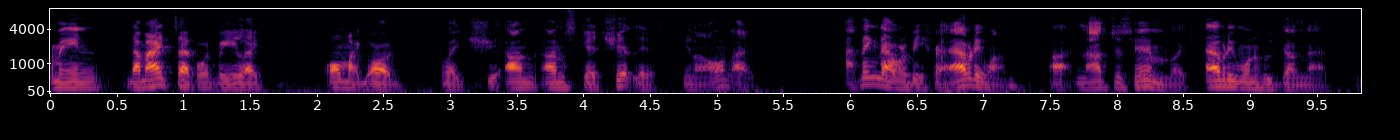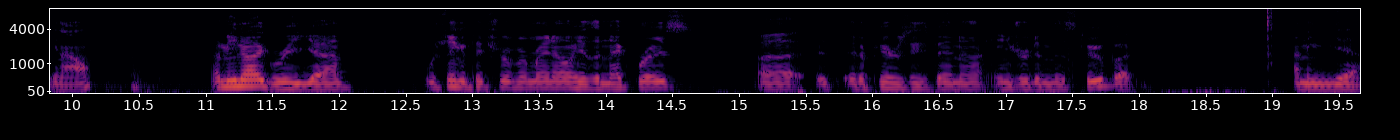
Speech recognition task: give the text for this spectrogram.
I mean, the mindset would be like, oh my god, like shit, I'm I'm scared shitless, you know. Like, I think that would be for everyone. Uh, not just him, like everyone who's done that. You know. I mean, I agree. Yeah, we're seeing a picture of him right now. He has a neck brace. Uh, it it appears he's been uh, injured in this too, but I mean, yeah.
